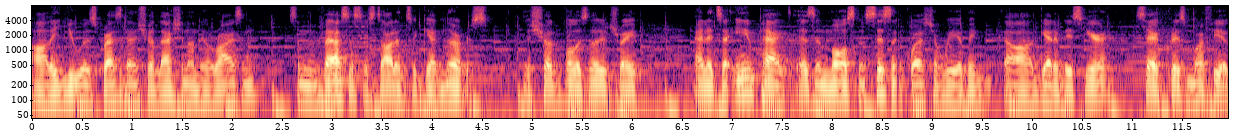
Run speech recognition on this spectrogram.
uh, the US presidential election on the horizon, some investors are starting to get nervous. The short volatility trade and its impact is the most consistent question we have been uh, getting this year, said Chris Murphy, a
